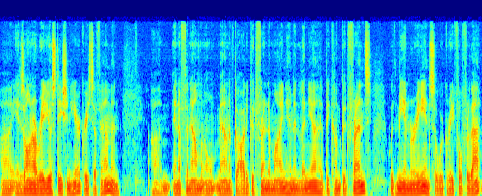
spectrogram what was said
uh, is on our radio station here, Grace FM, and um, and a phenomenal man of God, a good friend of mine. Him and Lenya have become good friends with me and Marie, and so we're grateful for that.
